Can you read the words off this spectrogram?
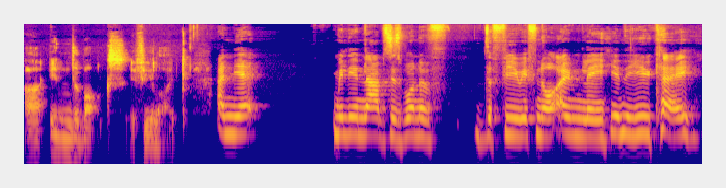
uh, in the box, if you like. And yet, Million Labs is one of the few, if not only, in the UK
